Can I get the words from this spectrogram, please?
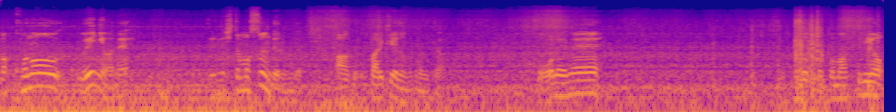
まあこの上にはね全然人も住んでるんであバリケードのとこにいた。これねちょっと止まってみよう。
